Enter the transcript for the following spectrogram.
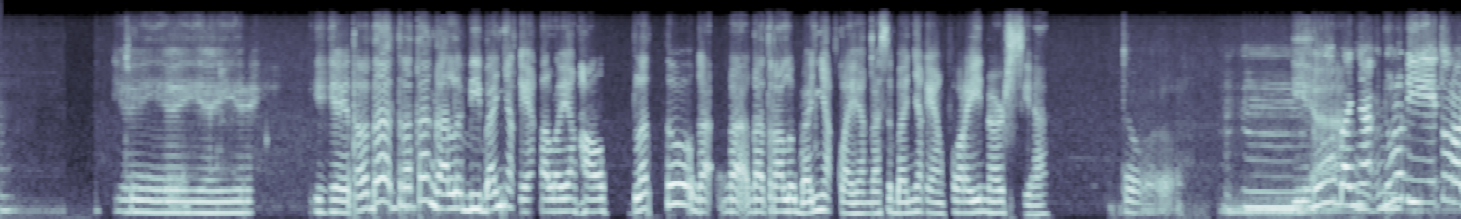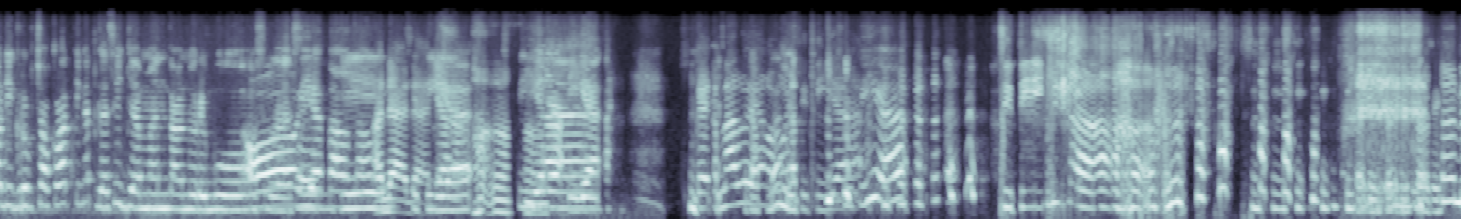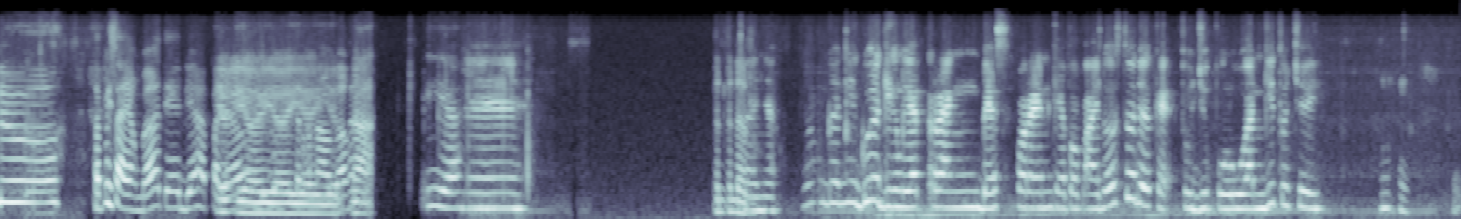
Iya iya iya iya. Iya, ternyata ternyata nggak lebih banyak ya kalau yang half blood tuh nggak nggak nggak terlalu banyak lah ya, nggak sebanyak yang foreigners ya. Tuh. Mm, Iya. Dulu banyak, dulu di itu loh di grup coklat inget gak sih zaman tahun 2011? Oh iya tahu tahu. Ada, ada, Setia. ada. Heeh. Tia. Tia. Kayak kenal lu ya ngomong banget. si Tia. Tia. Siti. Iya. Sorry, sorry, sorry. Aduh. Tapi sayang banget ya dia padahal Iya dulu iya iya terkenal iya. banget. Nah, Iya. Eh, benar. banyak juga nih gue lagi ngeliat rank best foreign K-pop idols tuh ada kayak 70-an gitu cuy.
